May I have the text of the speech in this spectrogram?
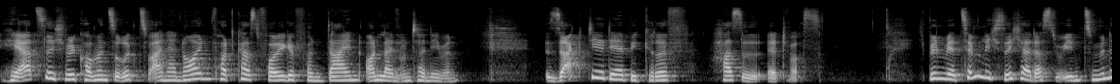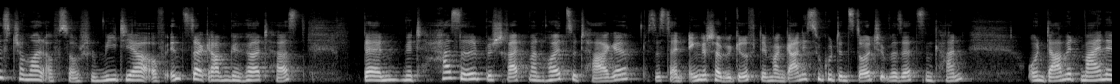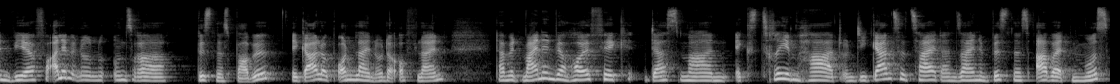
Herzlich willkommen zurück zu einer neuen Podcast-Folge von Dein Online-Unternehmen. Sagt dir der Begriff Hustle etwas? Ich bin mir ziemlich sicher, dass du ihn zumindest schon mal auf Social Media, auf Instagram gehört hast. Denn mit Hustle beschreibt man heutzutage, das ist ein englischer Begriff, den man gar nicht so gut ins Deutsche übersetzen kann. Und damit meinen wir vor allem in unserer Business Bubble, egal ob online oder offline, damit meinen wir häufig, dass man extrem hart und die ganze Zeit an seinem Business arbeiten muss,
